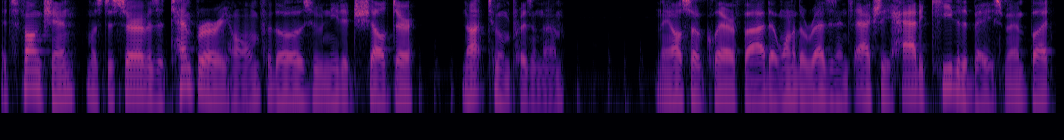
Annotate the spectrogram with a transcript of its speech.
Its function was to serve as a temporary home for those who needed shelter, not to imprison them. And they also clarified that one of the residents actually had a key to the basement, but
